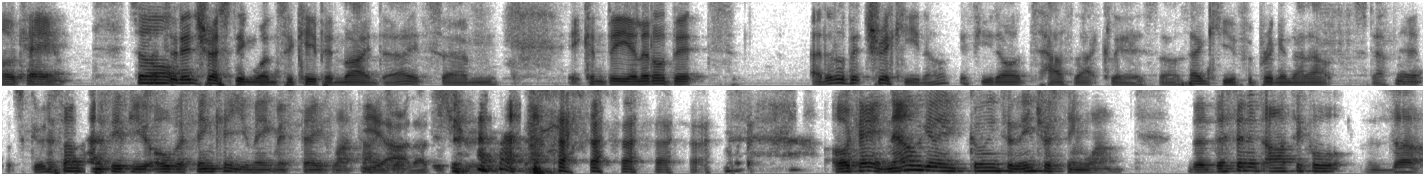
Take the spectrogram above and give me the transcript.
Okay. So that's an interesting one to keep in mind. Uh, it's um, it can be a little bit a little bit tricky, you know, if you don't have that clear. So thank you for bringing that out, Stefan. Yeah. That's good. And sometimes if you overthink it, you make mistakes like that. Yeah, that's true. okay, now we're going to go into the interesting one, the definite article the.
